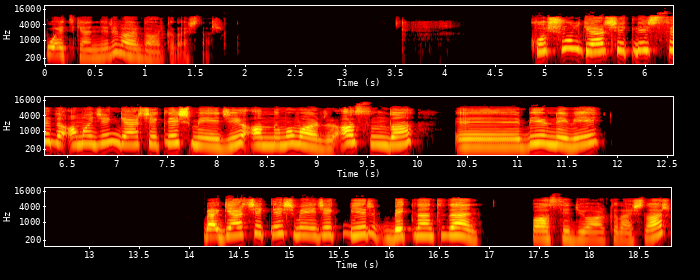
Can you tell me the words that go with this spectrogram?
bu etkenleri verdi arkadaşlar. Koşul gerçekleşse de amacın gerçekleşmeyeceği anlamı vardır. Aslında e, bir nevi gerçekleşmeyecek bir beklentiden bahsediyor arkadaşlar.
